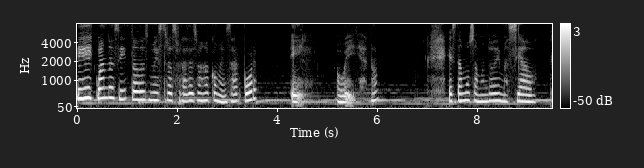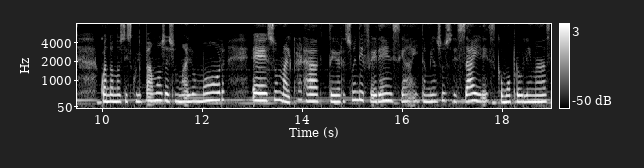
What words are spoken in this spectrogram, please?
Y cuando así todas nuestras frases van a comenzar por él o ella. Estamos amando demasiado. Cuando nos disculpamos de su mal humor, su mal carácter, su indiferencia y también sus desaires como problemas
